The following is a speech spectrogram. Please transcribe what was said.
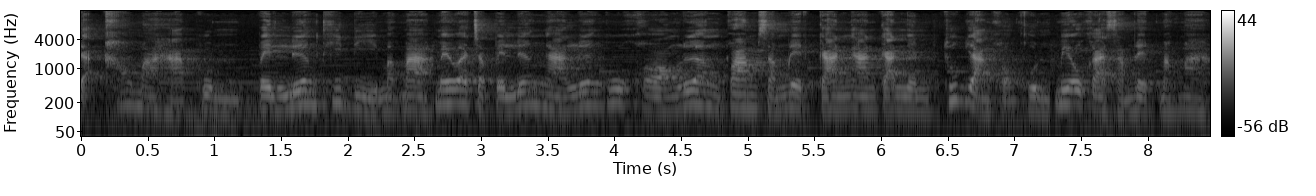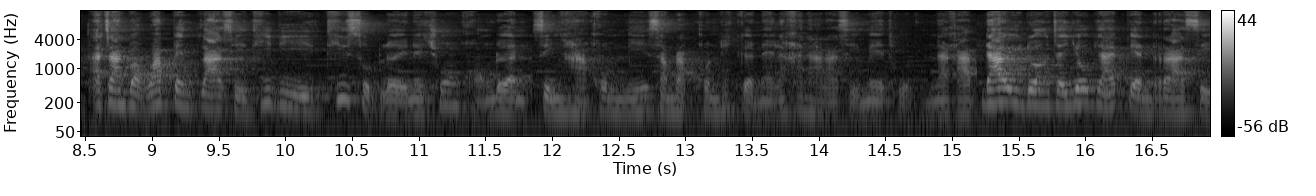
จะเข้ามาหาคุณเป็นเรื่องที่ดีมากๆ ไม่ว่าจะเป็นเรื่องงานเรื่องคู่ครองเรื่องความสำเร็จการงานการเงินทุกอย่างของคุณมีโอกาสสำเร็จมากๆ อาจารย์บอกว่าเป็นราศีที่ดีที่สุดเลยในช่วงของเดือนสิงหาคมนี้สำหรับคนที่เกิดในลัคนาราศีเมถุนนะครับดาวอีกดวงจะโยกย้ายเปลี่ยนราศี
